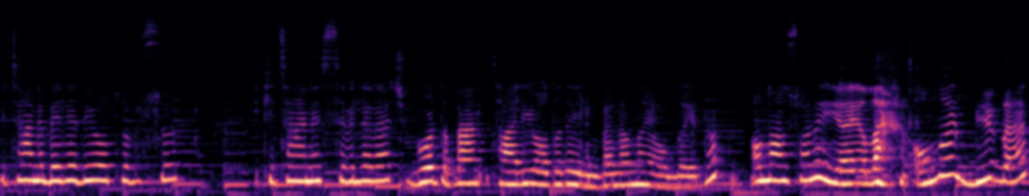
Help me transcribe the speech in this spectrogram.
Bir tane belediye otobüsü, iki tane sivil araç. Bu arada ben tali yolda değilim. Ben ana yoldaydım. Ondan sonra yayalar. Onlar birden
